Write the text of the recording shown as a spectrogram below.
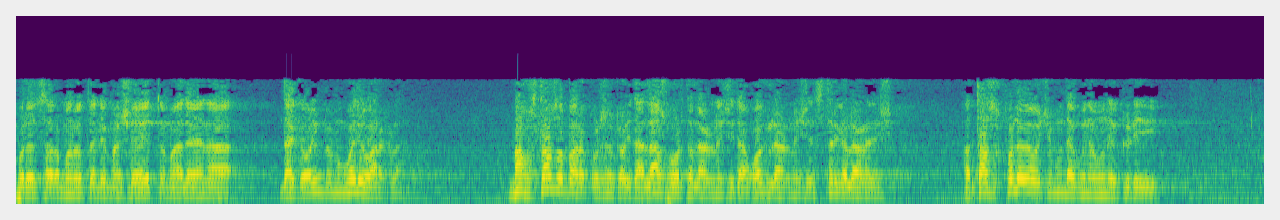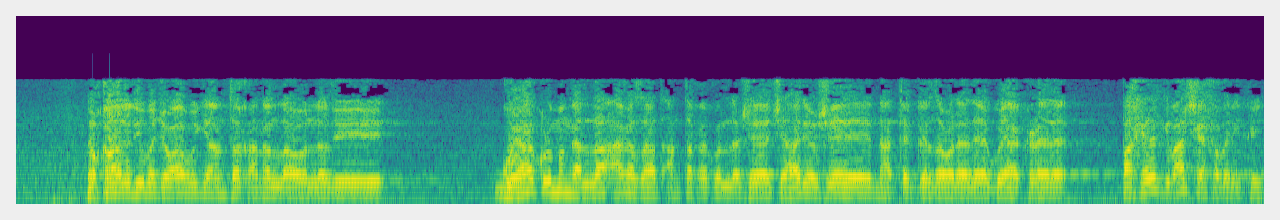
پر سرمنو ته لما شهیدتم علینا دا کوین په موږ ولې ورکړه ما خو تاسو پر کوشش کوي دا لاس ورته لړنه شي دا غوګ لړنه شي سترګ لړنه شي تاسو خپل وایو چې موږ دا ګناونه کړی نو قالو دی به جواب وکي انتقن الله الذي ګویا کړو موږ الله هغه ذات انتق کل شی چې هر یو شی ناطق ګرځولای دی ګویا کړی دی په آخرت کې هر شی خبرې کوي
